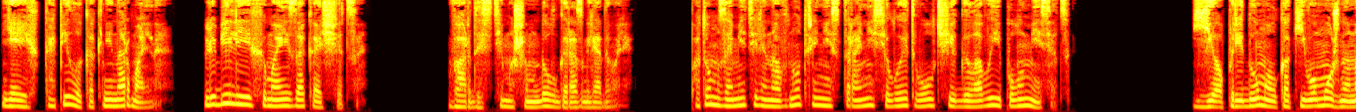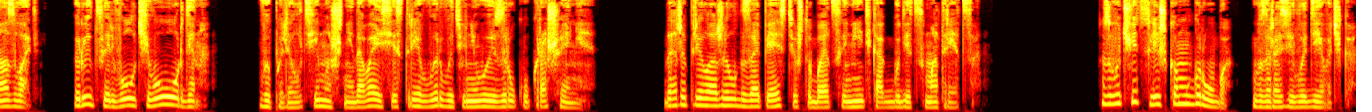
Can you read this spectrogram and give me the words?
Я их копила как ненормальная. Любили их и мои заказчицы. Варды с Тимошем долго разглядывали. Потом заметили на внутренней стороне силуэт волчьей головы и полумесяц. «Я придумал, как его можно назвать. Рыцарь волчьего ордена», — выпалил Тимош, не давая сестре вырвать у него из рук украшение. Даже приложил к запястью, чтобы оценить, как будет смотреться. «Звучит слишком грубо», — возразила девочка.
